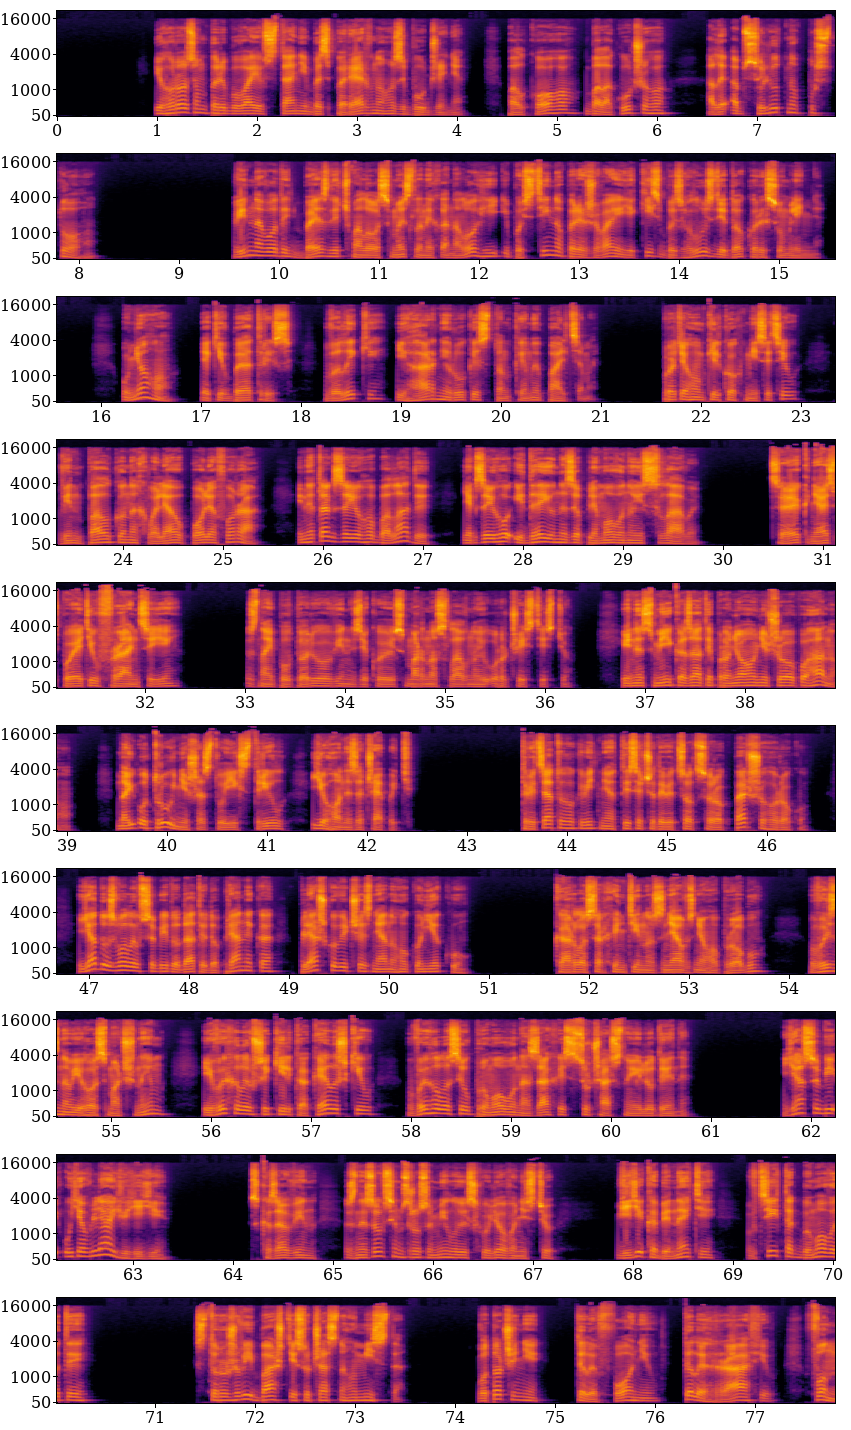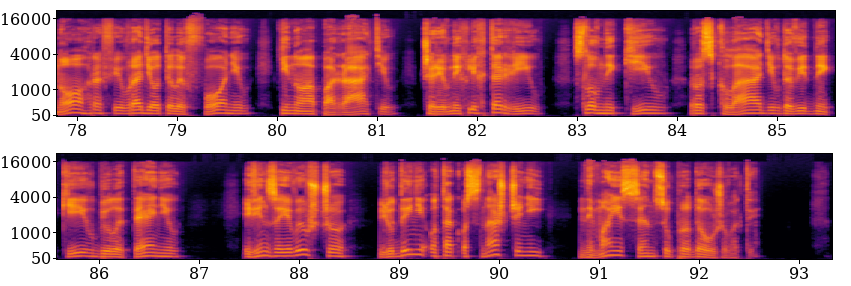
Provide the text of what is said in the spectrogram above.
Його розум перебуває в стані безперервного збудження, палкого, балакучого, але абсолютно пустого. Він наводить безліч малоосмислених аналогій і постійно переживає якісь безглузді докори сумління. У нього, як і в Беатрис, великі і гарні руки з тонкими пальцями. Протягом кількох місяців він палко нахваляв поля фора, і не так за його балади, як за його ідею незаплямованої слави. Це князь поетів Франції, знай повторював він з якоюсь марнославною урочистістю, і не смій казати про нього нічого поганого. Найотруйніша з твоїх стріл його не зачепить. 30 квітня 1941 року я дозволив собі додати до пряника пляшку вітчизняного коньяку. Карлос Архентіно зняв з нього пробу, визнав його смачним і, вихиливши кілька келишків, виголосив промову на захист сучасної людини. Я собі уявляю її, сказав він з не зовсім зрозумілою схвильованістю, в її кабінеті, в цій, так би мовити, сторожовій башті сучасного міста, в оточенні телефонів, телеграфів, фонографів, радіотелефонів, кіноапаратів, чарівних ліхтарів, словників, розкладів, довідників, бюлетенів, і він заявив, що людині отак оснащеній немає сенсу продовжувати.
